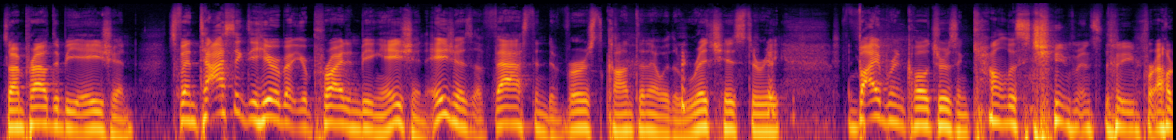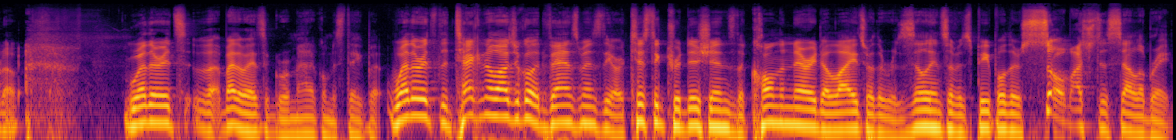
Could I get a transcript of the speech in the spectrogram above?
So I'm proud to be Asian. It's fantastic to hear about your pride in being Asian. Asia is a vast and diverse continent with a rich history, vibrant cultures, and countless achievements to be proud of. Whether it's, by the way, it's a grammatical mistake, but whether it's the technological advancements, the artistic traditions, the culinary delights, or the resilience of its people, there's so much to celebrate.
